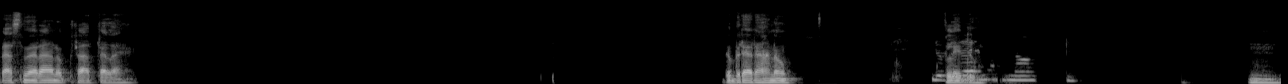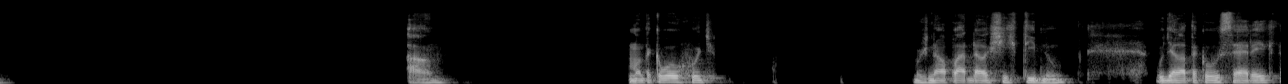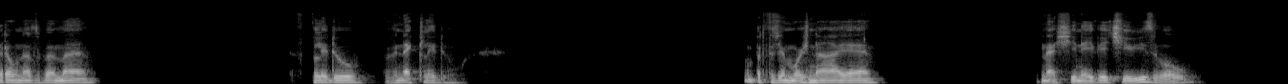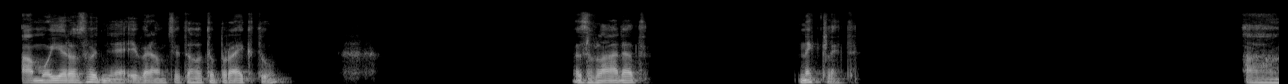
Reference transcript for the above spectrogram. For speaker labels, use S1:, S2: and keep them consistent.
S1: Krásné ráno, přátelé. Dobré ráno.
S2: Dobré
S1: Klidu.
S2: ráno.
S1: Hmm. A mám takovou chuť, možná pár dalších týdnů, udělat takovou sérii, kterou nazveme v klidu, v neklidu. No, protože možná je naší největší výzvou a moji rozhodně i v rámci tohoto projektu zvládat neklid. A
